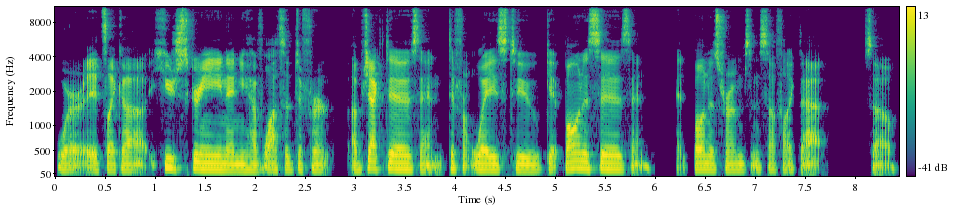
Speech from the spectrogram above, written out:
where it's like a huge screen and you have lots of different objectives and different ways to get bonuses and, and bonus rooms and stuff like that. So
